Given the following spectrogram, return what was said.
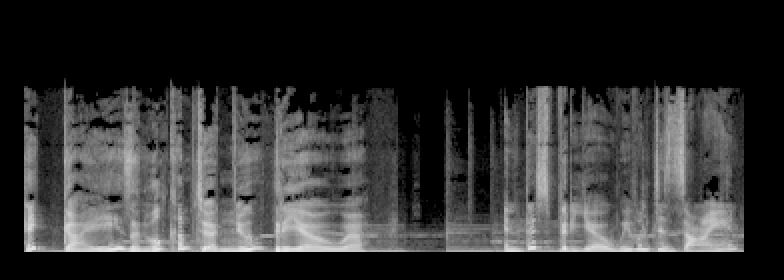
Hey guys and welcome to a new video. In this video, we will design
